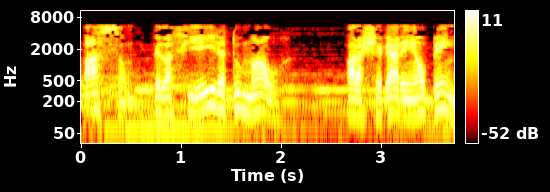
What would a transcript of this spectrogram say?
passam pela fieira do mal para chegarem ao bem?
